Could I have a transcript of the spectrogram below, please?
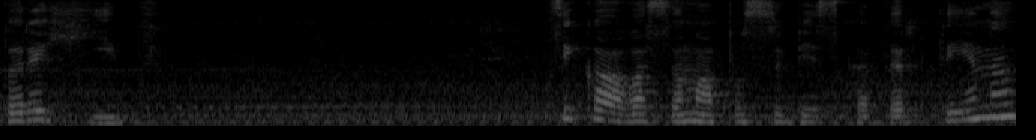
перехід. Цікава сама по собі скатертина.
